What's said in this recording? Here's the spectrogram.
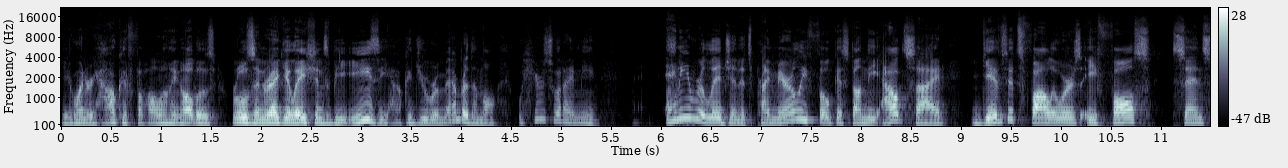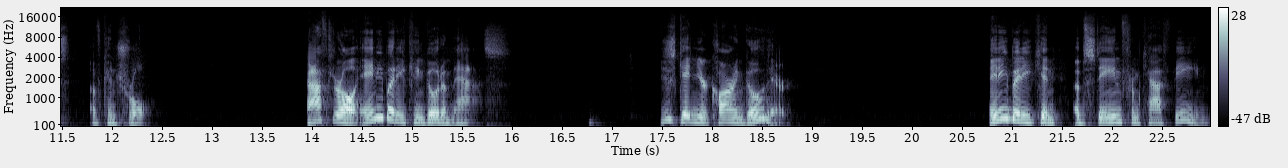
You're wondering, how could following all those rules and regulations be easy? How could you remember them all? Well, here's what I mean any religion that's primarily focused on the outside gives its followers a false sense of control. After all, anybody can go to Mass. You just get in your car and go there. Anybody can abstain from caffeine,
